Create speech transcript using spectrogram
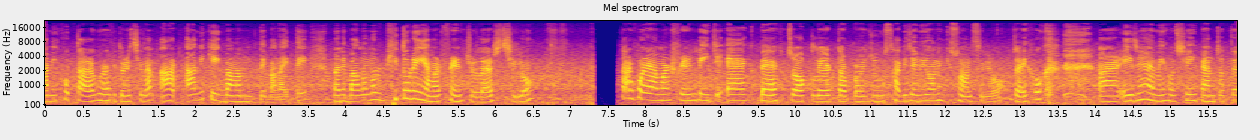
আমি খুব তাড়াঘোড়ার ভিতরে ছিলাম। আর আমি কেক বানাতে বানাইতে মানে বানানোর ভিতরেই আমার ফ্রেন্ড চলে আসছিল। তারপরে আমার ফ্রেন্ড এই যে এক ব্যাগ চকলেট তারপর জুস হাবি জাবি অনেক কিছু আনছিল, যাই হোক। আর এই যে আমি হচ্ছে এই প্যান্টটাতে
